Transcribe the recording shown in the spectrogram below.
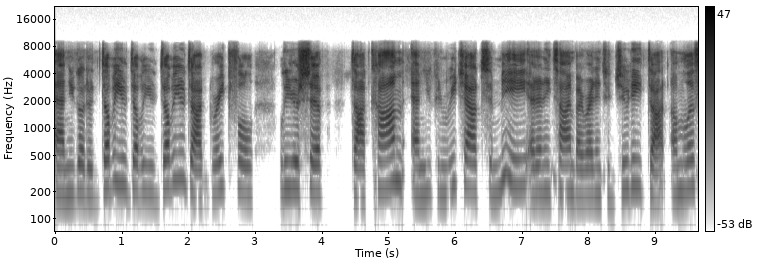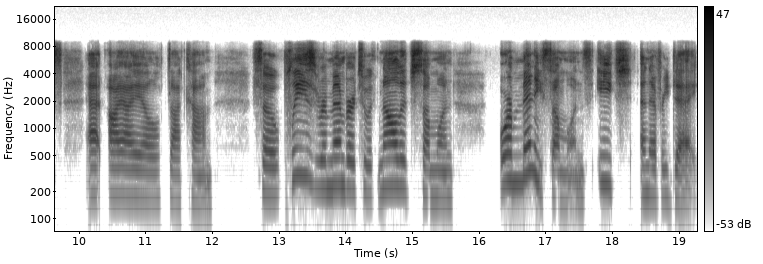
And you go to www.gratefulleadership.com and you can reach out to me at any time by writing to judy.umlas at iil.com. So please remember to acknowledge someone or many someones each and every day.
